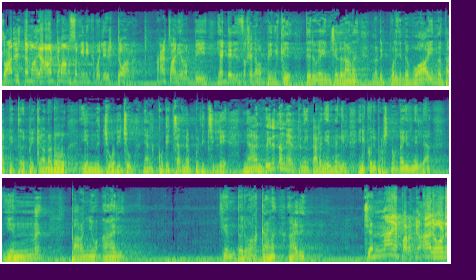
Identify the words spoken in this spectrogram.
സ്വാദിഷ്ടമായ ആട്ടുമാംസം എനിക്ക് വലിയ ഇഷ്ടമാണ്. ആഴ്ത്താനി റബ്ബി എന്റെ റിസഖിന് റബ്ബി എനിക്ക് തരുകയും ചെയ്തതാണ്. എന്നിട്ട് ഇപ്പോൾ ഇതിന്റെ വായിന്ന് തട്ടിത്തെറിപ്പിക്കാനടോ എന്ന് ചോദിച്ചു. ഞാൻ കൊതിച്ചതിനെ പിടിച്ചില്ലേ? ഞാൻ വരുന്ന നേരത്തെ നീ തടഞ്ഞിരുന്നെങ്കിൽ എനിക്കൊരു പ്രശ്നം ഉണ്ടായിരുന്നില്ല എന്ന് പറഞ്ഞു ആര്? എന്തൊരു ഉറക്കാണ് ആര്? ചെന്നായ പറഞ്ഞു ആരോട്.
